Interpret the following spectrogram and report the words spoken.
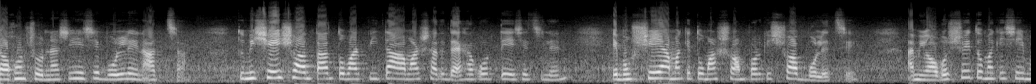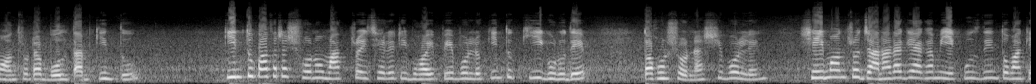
তখন সন্ন্যাসী এসে বললেন আচ্ছা তুমি সেই সন্তান তোমার পিতা আমার সাথে দেখা করতে এসেছিলেন এবং সে আমাকে তোমার সম্পর্কে সব বলেছে। আমি অবশ্যই তোমাকে সেই মন্ত্রটা বলতাম, কিন্তু কিন্তু কথাটা শোনো মাত্রই ছেলেটি ভয় পেয়ে বলল, কিন্তু কি গুরুদেব? তখন সন্ন্যাসী বললেন, সেই মন্ত্র জানার আগে আগামী একুশ দিন তোমাকে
